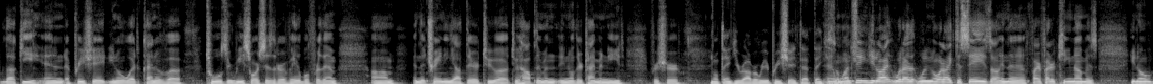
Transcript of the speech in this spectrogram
lucky and appreciate, you know, what kind of uh, tools and resources that are available for them, um, and the training out there to uh, to help them in you know their time of need, for sure. Well, thank you, Robert. We appreciate that. Thank you and so one much. thing, you know, I, what I what I like to say is uh, in the firefighter kingdom is, you know,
